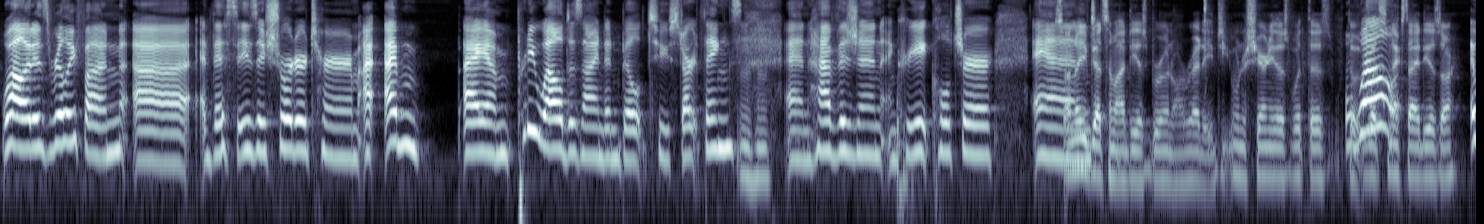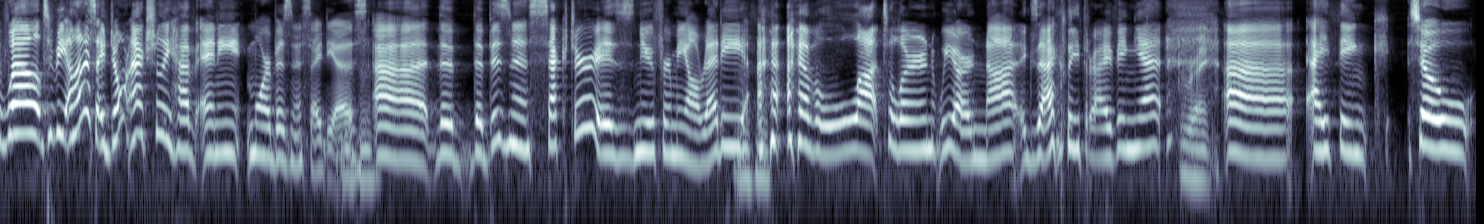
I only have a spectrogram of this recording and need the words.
well, it is really fun. Uh, this is a shorter term. I, I'm I am pretty well designed and built to start things and have vision and create culture. And Mm-hmm. so I know you've got some ideas brewing already. Do you want to share any of those with us? Th- Well- what's next ideas are? Well, to be honest, I don't actually have any more business ideas. Mm-hmm. Uh, the the business sector is new for me already. Mm-hmm. I have a lot to learn. We are not exactly thriving yet. Right. Uh, I think so.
